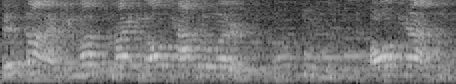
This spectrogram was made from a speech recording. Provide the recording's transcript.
This time, you must write in all capital letters. All caps.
